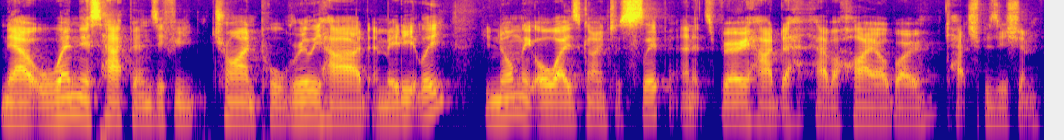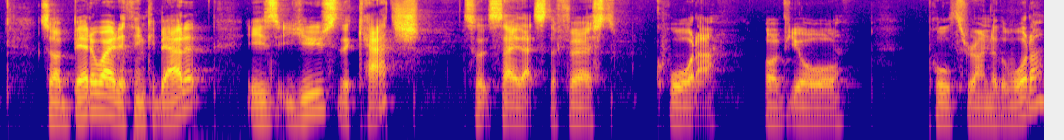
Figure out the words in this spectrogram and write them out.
Now, when this happens, if you try and pull really hard immediately, you're normally always going to slip and it's very hard to have a high elbow catch position. So, a better way to think about it is use the catch. So, let's say that's the first quarter of your pull through under the water.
